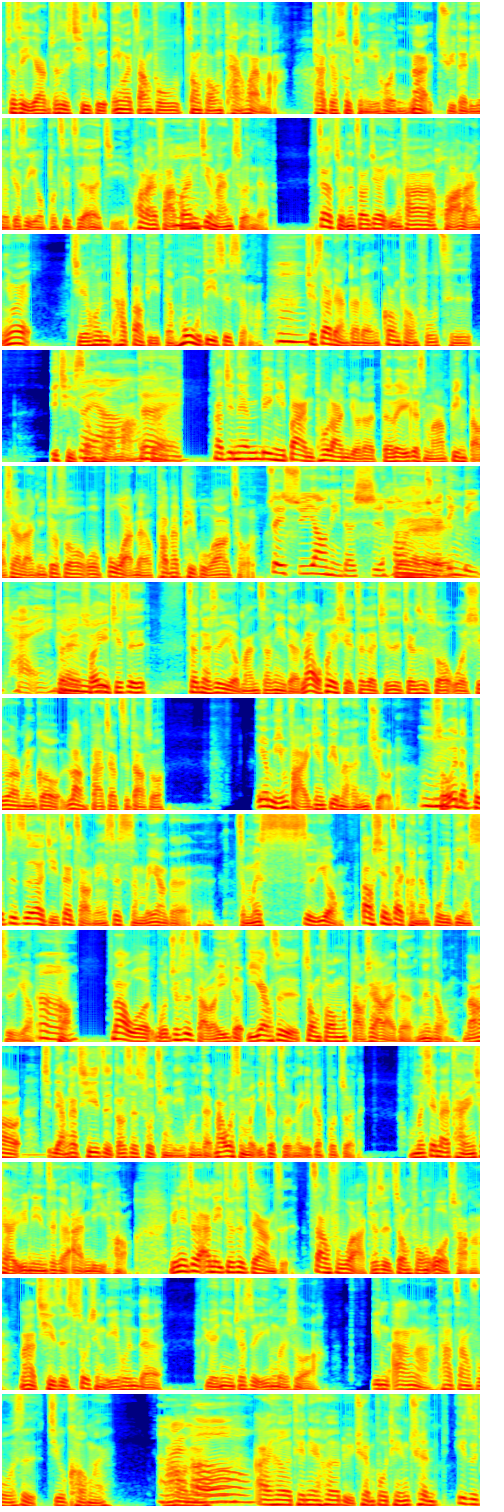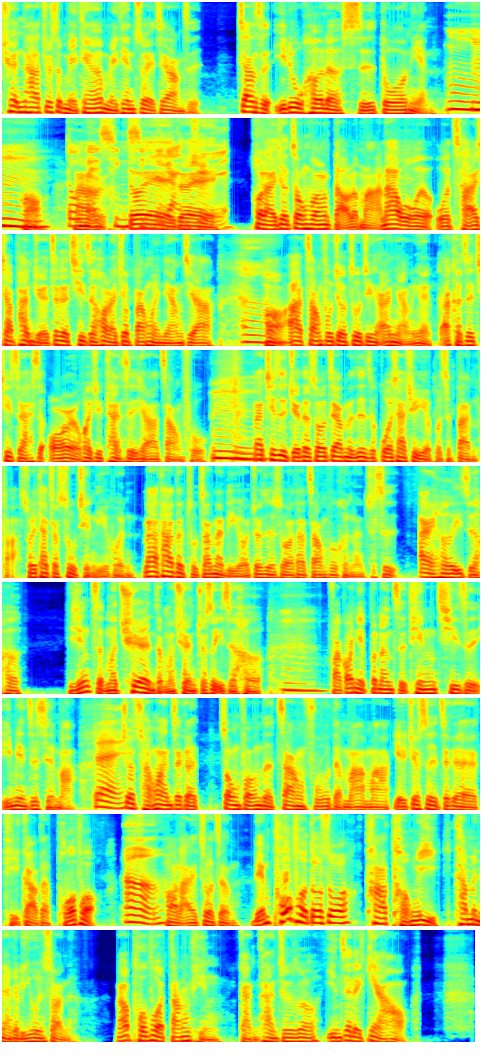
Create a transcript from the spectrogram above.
就是一样，就是妻子因为丈夫中风瘫痪嘛，他就诉请离婚。那举的理由就是有不治之二级。后来法官竟然准了，嗯、这个准了之后就引发哗然，因为结婚他到底的目的是什么？嗯，就是要两个人共同扶持一起生活嘛。对，啊、对。那今天另一半突然有了得了一个什么病倒下来，你就说我不玩了，拍拍屁股我要走了。最需要你的时候，你决定离开。对，嗯、所以其实。真的是有蛮争议的。那我会写这个，其实就是说我希望能够让大家知道说，因为民法已经定了很久了，所谓的不治之二疾在早年是什么样的，怎么适用，到现在可能不一定适用。好，那我我就是找了一个一样是中风倒下来的那种，然后两个妻子都是诉请离婚的。那为什么一个准了，一个不准？我们先来谈一下云林这个案例哈。云林这个案例就是这样子，丈夫啊就是中风卧床啊，那妻子诉请离婚的。原因就是因为说啊，因安啊，她丈夫是酒空哎，然后呢，爱喝，天天喝，屡劝不听，劝一直劝她，就是每天喝，每天醉这样子，这样子一路喝了十多年，嗯，哦，都没清醒的感觉。对对后来就中风倒了嘛，那我我查一下判决，这个妻子后来就搬回娘家，嗯，哦啊，丈夫就住进安养院。啊，可是妻子还是偶尔会去探视一下她丈夫，嗯，那妻子觉得说这样的日子过下去也不是办法，所以她就诉请离婚。那她的主张的理由就是说，她丈夫可能就是爱喝，一直喝，已经怎么劝怎么劝，就是一直喝，嗯，法官也不能只听妻子一面之词嘛，对，就传唤这个中风的丈夫的妈妈，也就是这个提告的婆婆。嗯，好，来作证，连婆婆都说她同意，他们两个离婚算了。然后婆婆当庭感叹，就是说，因这个囝吼，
